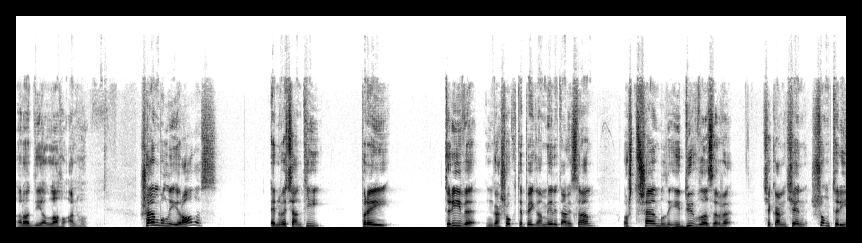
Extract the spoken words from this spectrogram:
radhiyallahu anhu. Shembulli i radhës e në veçanti prej të rive nga shokët e pejgamberit alayhis salam është shembulli i dy vëllezërve që kanë qenë shumë të ri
